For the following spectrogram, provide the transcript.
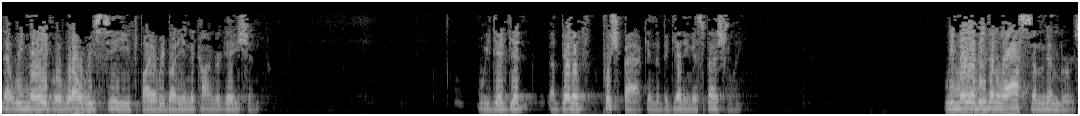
that we made were well received by everybody in the congregation. We did get a bit of pushback in the beginning, especially. We may have even lost some members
